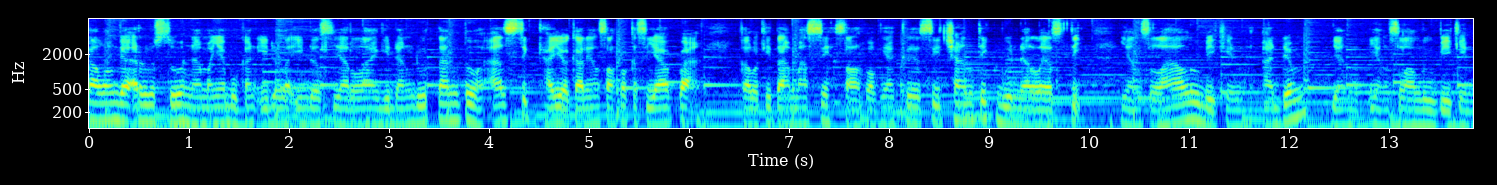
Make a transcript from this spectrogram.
kalau nggak rusuh namanya bukan idola Indosiar lagi. Dangdutan tuh asik. Hayo kalian salvo ke siapa Kalau kita masih salvoknya ke si cantik Bunda Lesti Yang selalu bikin adem yang, yang selalu bikin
